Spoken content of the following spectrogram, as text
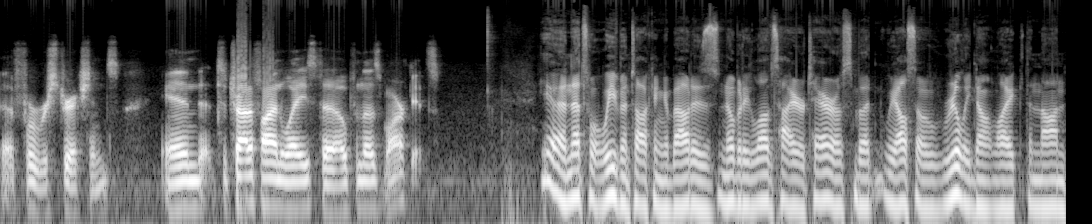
uh, for restrictions, and to try to find ways to open those markets. Yeah, and that's what we've been talking about is nobody loves higher tariffs, but we also really don't like the non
